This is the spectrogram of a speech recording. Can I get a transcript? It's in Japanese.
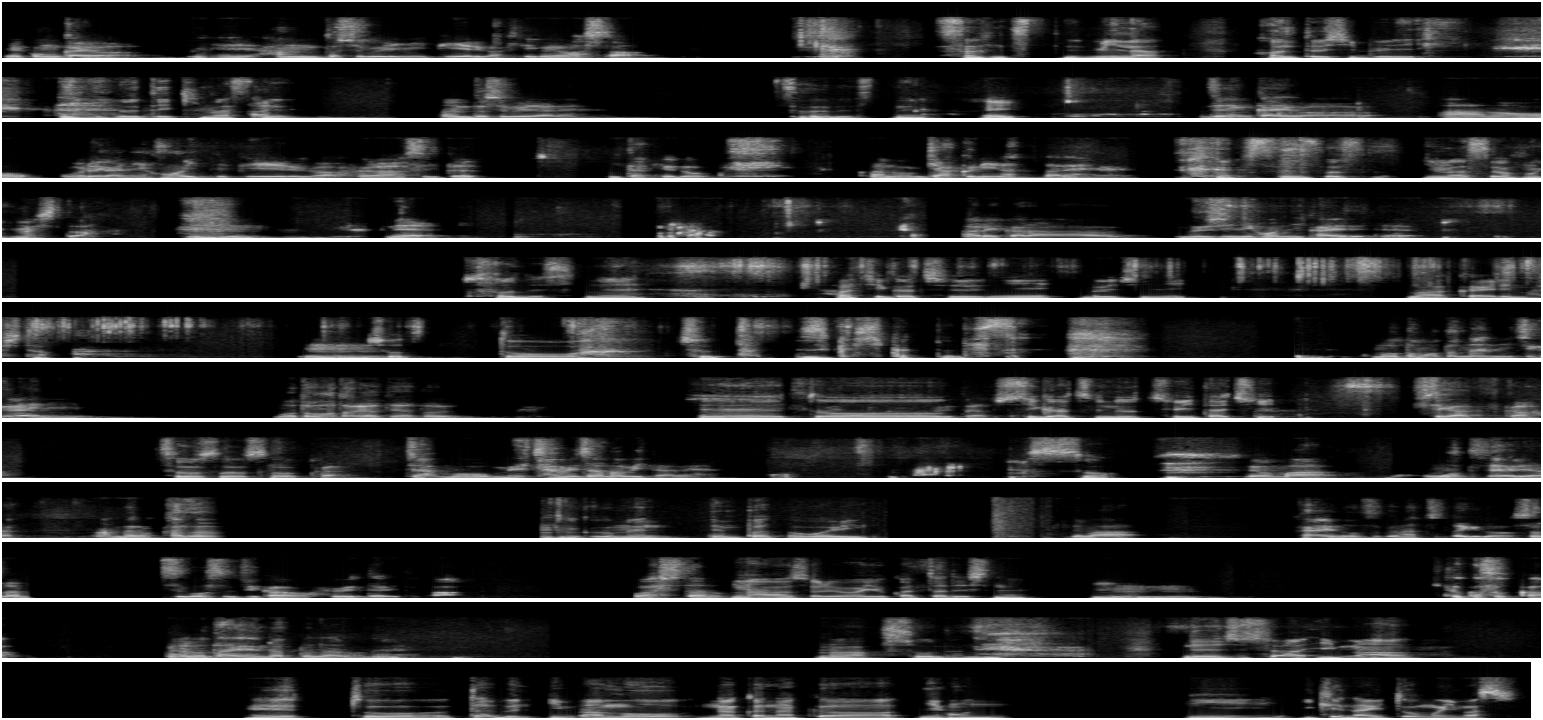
で今回は、えー半年ぶりにピエールが来てくれました。そうですね。みんな、半年ぶり、戻ってきますね。半年ぶりだね。そうですね。はい。前回は、あの、俺が日本行ってピエールがフランスいた、いたけど、あの、逆になったね。そうそうそう。今そう思いました。うんね。あれから無事日本に帰れて、そうですね。8月に無事に、まあ帰りました。うんちょっと、ちょっと難しかったです。もともと何日ぐらいに、もともとの予定だとえっ、と、4月の1日。4月か。そうそうそ。そうっか。じゃあもうめちゃめちゃ伸びたね。そでもまあ、思ってたよりは、なんだろう、家族う。ごめん、電波が悪い。でまあ、帰るの遅くなっちゃったけど、その過ごす時間は増えたりとかはしたのか。まあ、それは良かったですね。ううんうん。そっかそっか。まあでも大変だっただろうね。まあ、そうだね。で、実は今、えーっと、多分今もなかなか日本に行けないと思います。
